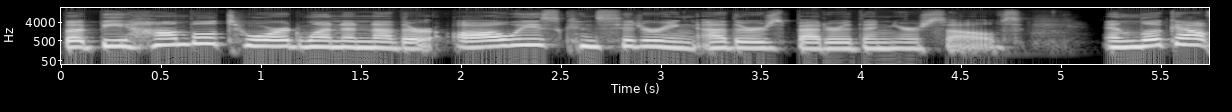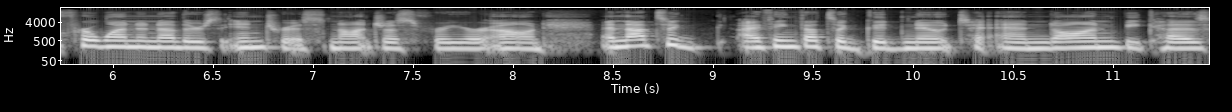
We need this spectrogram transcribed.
But be humble toward one another, always considering others better than yourselves. And look out for one another's interests, not just for your own. And that's a I think that's a good note to end on because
